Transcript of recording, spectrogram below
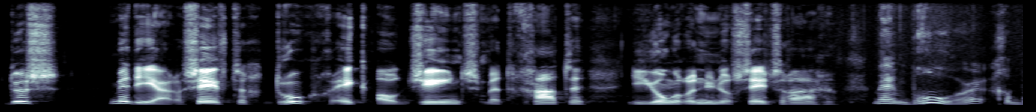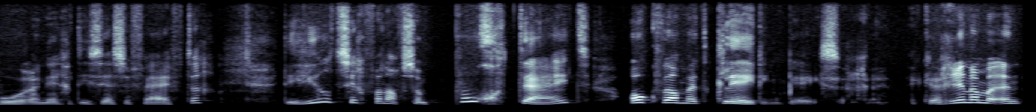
Dus midden jaren zeventig droeg ik al jeans met gaten die jongeren nu nog steeds dragen. Mijn broer, geboren in 1956, die hield zich vanaf zijn poegtijd ook wel met kleding bezig. Ik herinner me een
